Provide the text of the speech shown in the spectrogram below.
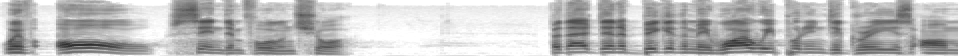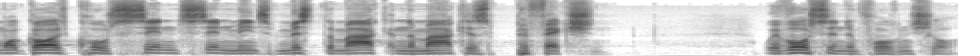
We've all sinned and fallen short. But they've done it bigger than me. Why are we putting degrees on what God calls sin? Sin means missed the mark, and the mark is perfection. We've all sinned and fallen short.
